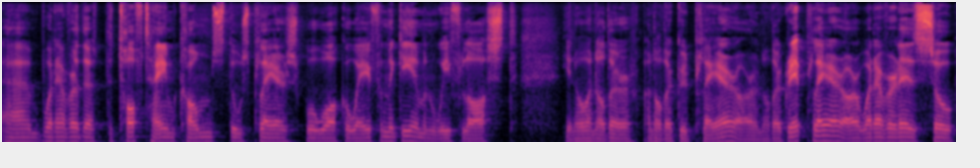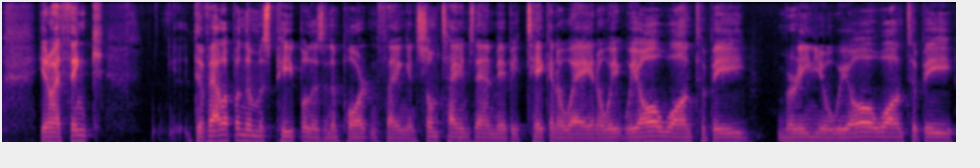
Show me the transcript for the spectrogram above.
um, whenever the, the tough time comes, those players will walk away from the game and we've lost you know another another good player or another great player or whatever it is. So you know i think developing them as people is an important thing and sometimes then maybe taking away. You know we, we all want to be Mourinho we all want to be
